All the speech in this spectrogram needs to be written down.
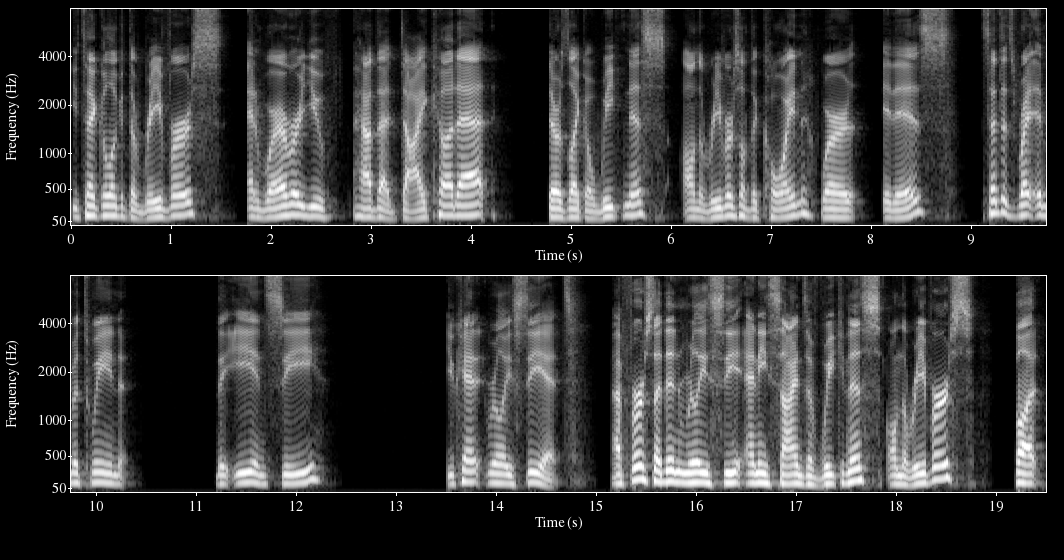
you take a look at the reverse and wherever you have that die cud at, there's like a weakness on the reverse of the coin where it is. Since it's right in between the E and C, you can't really see it. At first, I didn't really see any signs of weakness on the reverse, but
